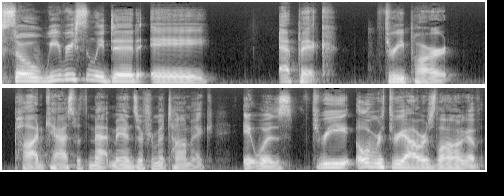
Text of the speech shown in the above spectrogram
So we recently did a epic three part podcast with Matt Manzer from Atomic. It was three over three hours long of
